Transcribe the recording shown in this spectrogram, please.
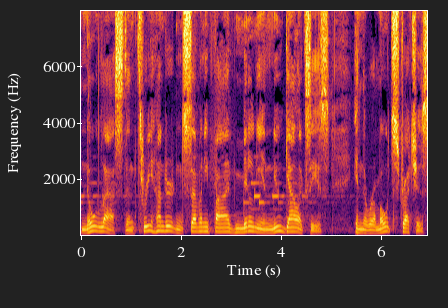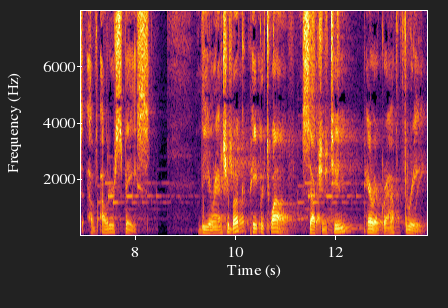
no less than 375 million new galaxies in the remote stretches of outer space. The Urantia Book, Paper 12, Section 2, Paragraph 3.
